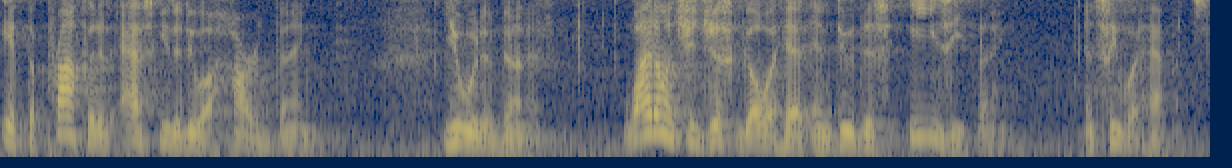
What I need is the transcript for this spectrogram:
if the prophet had asked you to do a hard thing, you would have done it. Why don't you just go ahead and do this easy thing and see what happens?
